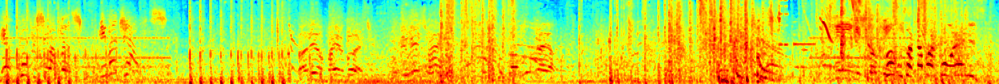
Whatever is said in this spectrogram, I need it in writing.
Eu cubro seu avanço. Me mande alvos. Valeu, Firebird. Estou bem. Vamos acabar com eles!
